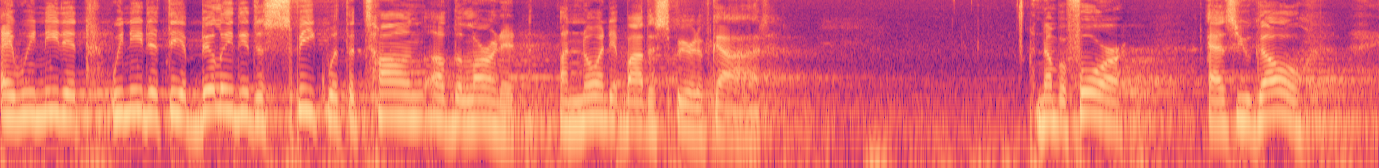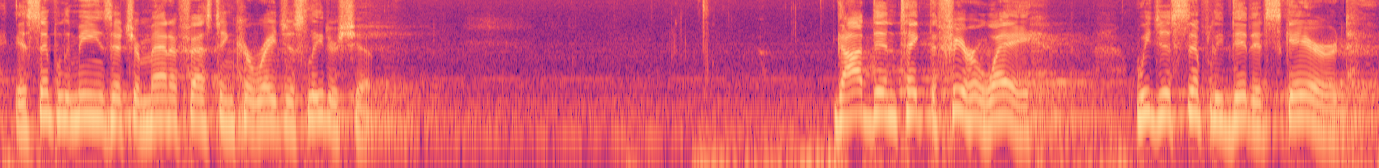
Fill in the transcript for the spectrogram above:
And we needed, we needed the ability to speak with the tongue of the learned, anointed by the Spirit of God. Number four, as you go, it simply means that you're manifesting courageous leadership. God didn't take the fear away, we just simply did it scared.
